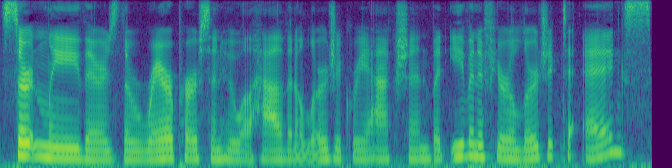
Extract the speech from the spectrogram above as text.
Certainly, there's the rare person who will have an allergic reaction, but even if you're allergic to eggs,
